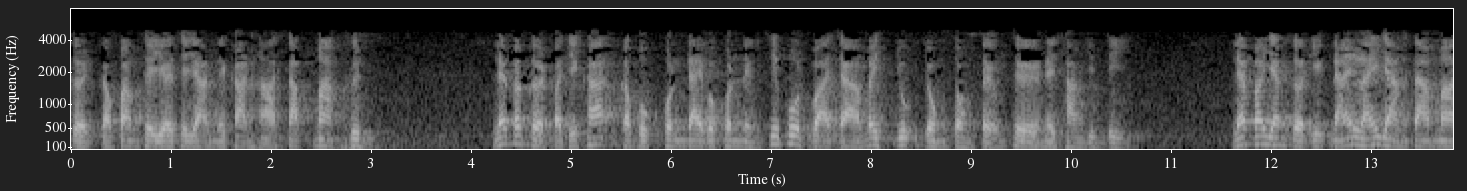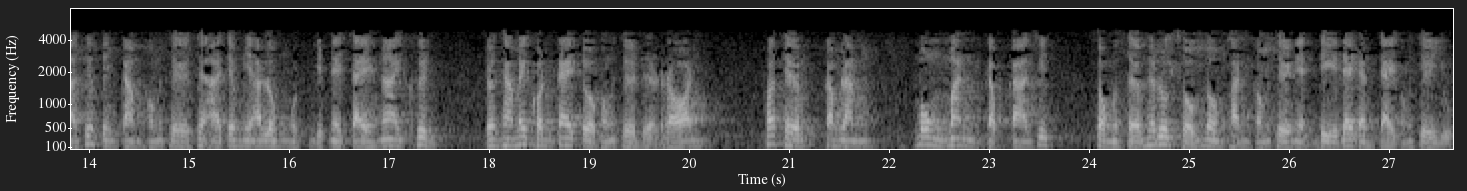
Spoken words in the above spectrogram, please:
เกิดกับความทะเยอทะยานในการหาทรัพย์มากขึ้น แล้วก็เกิดปฏิฆะกับบุคคลใดบุคคลหนึ่งที่พูดวาจาไม่ยุยงส่งเสริมเธอในทางยินดี แล้วก็ยังเกิดอีกหลายหลายอย่างตามมา ซึ่งเป็นกรรมของเธอเธออาจจะมีอารมณ์หงุดหงิดในใจง่ายขึ้น จนทำให้คนใกล้ตัวของเธอเดือดร้อน เพราะเธอกำลังมุ่งมั่นกับการที่ส่งเสริมให้รูปโฉมนมพันธ์ของเธอเนี่ยดีได้ดังใจของเธออยู่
